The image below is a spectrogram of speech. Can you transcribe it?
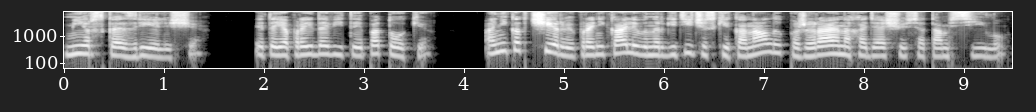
Мерзкое зрелище. Это я про ядовитые потоки. Они как черви проникали в энергетические каналы, пожирая находящуюся там силу.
